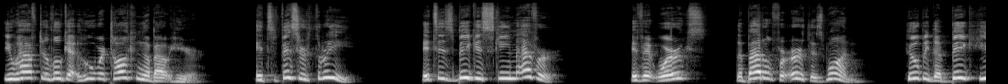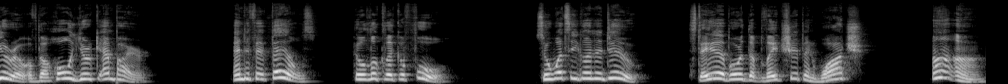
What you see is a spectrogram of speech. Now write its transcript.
You have to look at who we're talking about here. It's Visser 3. It's his biggest scheme ever. If it works, the battle for Earth is won. He'll be the big hero of the whole Yeerk Empire. And if it fails, he'll look like a fool. So what's he gonna do? Stay aboard the blade ship and watch? Uh-uh,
